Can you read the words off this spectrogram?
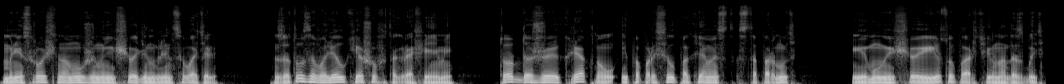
Мне срочно нужен еще один глинцеватель. Зато завалил Кешу фотографиями. Тот даже крякнул и попросил покемест стопорнуть. Ему еще и эту партию надо сбыть.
